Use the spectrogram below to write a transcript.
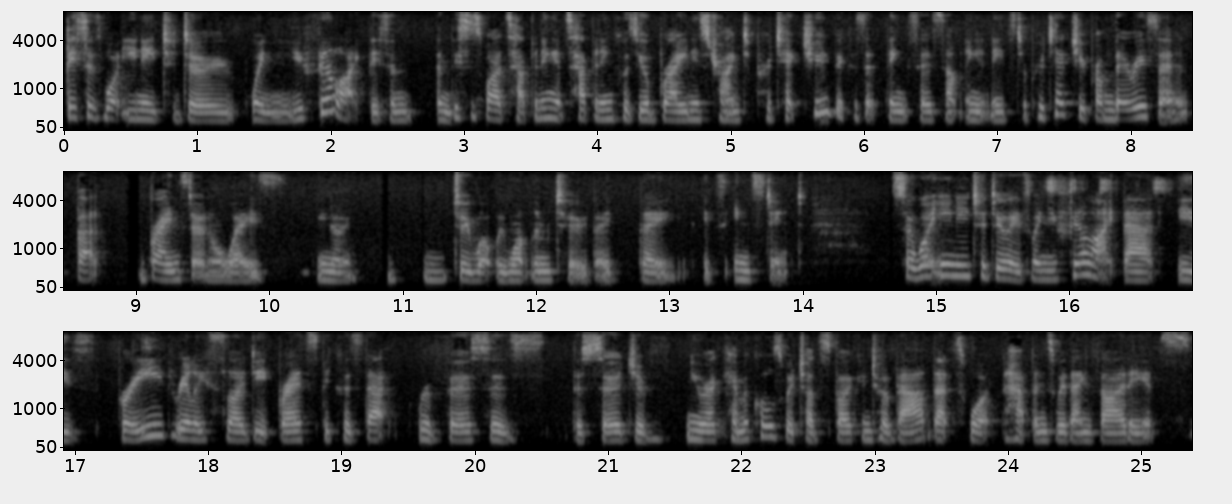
this is what you need to do when you feel like this. And, and this is why it's happening. It's happening because your brain is trying to protect you because it thinks there's something it needs to protect you from. There isn't, but brains don't always, you know, do what we want them to. They, they, it's instinct. So what you need to do is when you feel like that is breathe really slow deep breaths because that reverses the surge of neurochemicals which I've spoken to about. That's what happens with anxiety. It's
